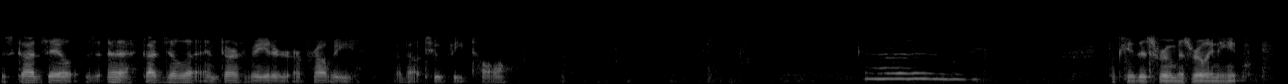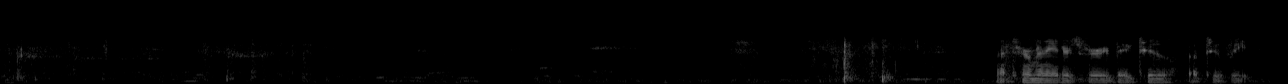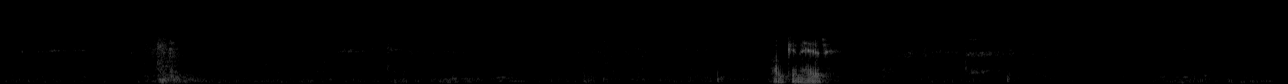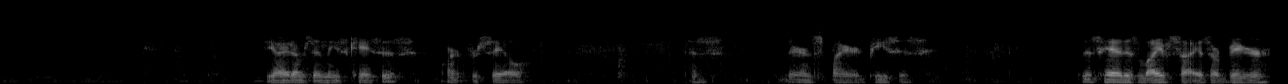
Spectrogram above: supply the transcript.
this Godzilla, uh, Godzilla and Darth Vader are probably about two feet tall. Okay, this room is really neat. That Terminator's very big too, about two feet. Pumpkinhead. The items in these cases aren't for sale as they're inspired pieces. This head is life size or bigger.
